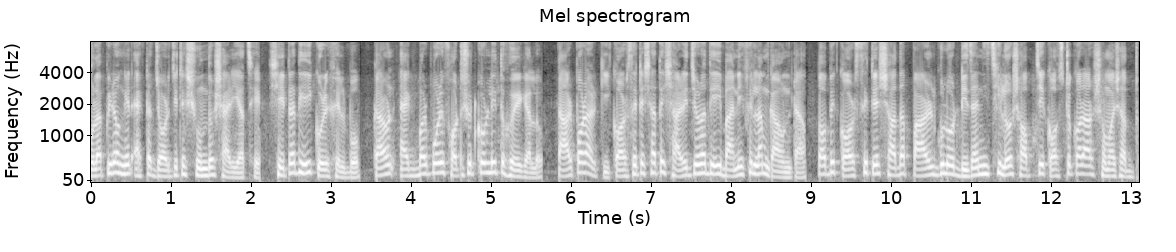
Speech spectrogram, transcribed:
গোলাপি রঙের একটা জর্জেটের সুন্দর শাড়ি আছে, সেটা দিয়েই করে ফেলব। কারণ একবার পরে ফটোশ্যুট করলেই তো হয়ে গেল। তারপর আর কি, কর্সেটের সাথে শাড়ির জোড়া দিয়েই বানিয়ে ফেললাম গাউনটা। তবে কর্সেটের সাদা পার্লগুলোর ডিজাইনই ছিল সবচেয়ে কষ্টকর আর সময়সাধ্য।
